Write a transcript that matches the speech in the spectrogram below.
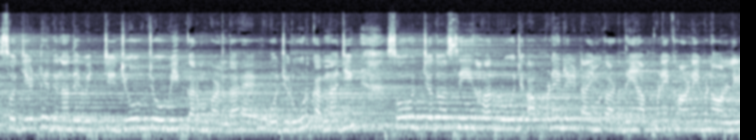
ਸੋ ਜੇਠੇ ਦਿਨਾਂ ਦੇ ਵਿੱਚ ਜੋ ਜੋ ਵੀ ਕਰਮ ਬਣਦਾ ਹੈ, ਉਹ ਜ਼ਰੂਰ ਕਰਨਾ ਜੀ। ਸੋ ਜਦੋਂ ਅਸੀਂ ਹਰ ਰੋਜ਼ ਆਪਣੇ ਲਈ ਟਾਈਮ ਕੱਢਦੇ ਹਾਂ, ਆਪਣੇ ਖਾਣੇ ਬਣਾਉਣ ਲਈ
